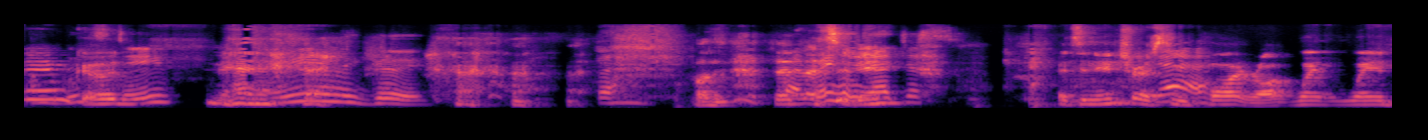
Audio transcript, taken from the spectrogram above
I'm good, good." Really good. well, that- But that's an really, I in- just it's an interesting Yeah. point, right? When when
